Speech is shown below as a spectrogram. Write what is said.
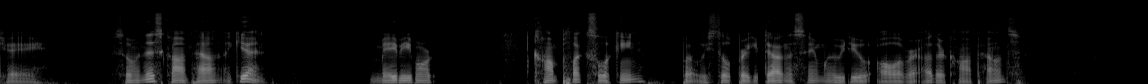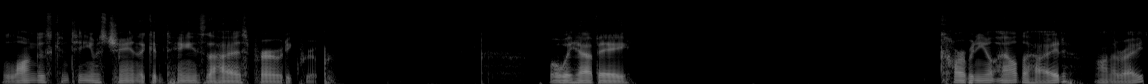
Okay, so in this compound, again, maybe more complex looking, but we still break it down the same way we do all of our other compounds. Longest continuous chain that contains the highest priority group. Well, we have a carbonyl aldehyde on the right,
